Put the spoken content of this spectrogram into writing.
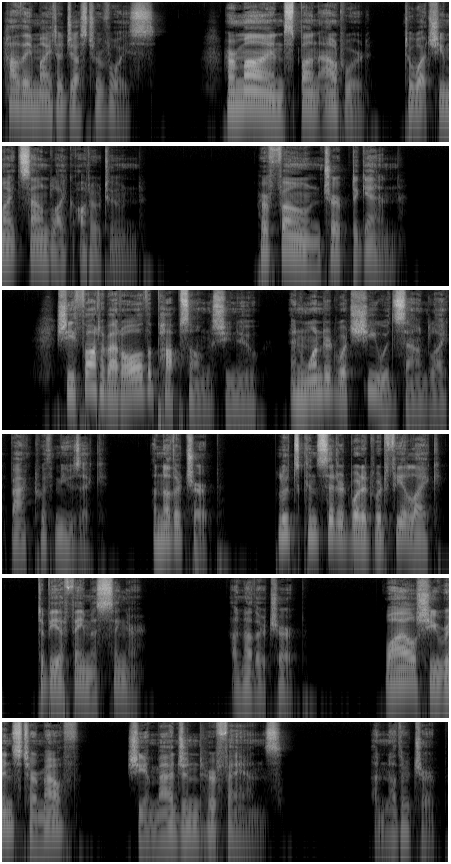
how they might adjust her voice. Her mind spun outward to what she might sound like auto-tuned. Her phone chirped again. She thought about all the pop songs she knew and wondered what she would sound like backed with music. Another chirp. Lutz considered what it would feel like to be a famous singer. Another chirp. While she rinsed her mouth, she imagined her fans. Another chirp.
